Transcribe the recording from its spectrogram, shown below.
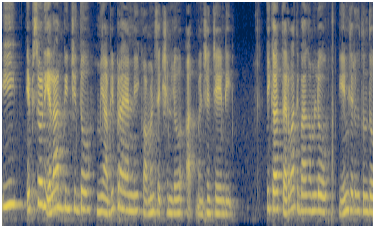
ఈ ఎపిసోడ్ ఎలా అనిపించిందో మీ అభిప్రాయాన్ని కామెంట్ సెక్షన్లో మెన్షన్ చేయండి. ఇక తర్వాతి భాగంలో ఏం జరుగుతుందో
